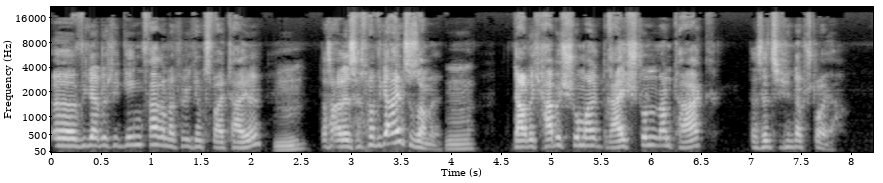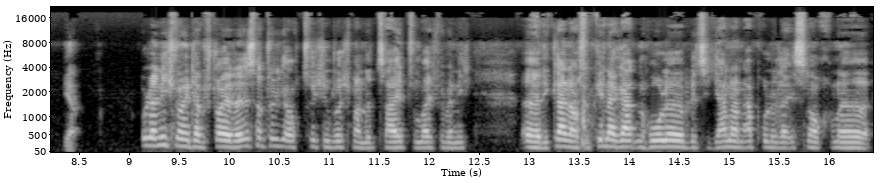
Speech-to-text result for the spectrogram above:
äh, wieder durch die Gegend fahre, natürlich in zwei Teilen, Mhm. das alles erstmal wieder einzusammeln. Mhm. Dadurch habe ich schon mal drei Stunden am Tag, da sitze ich hinterm Steuer. Ja. Oder nicht nur hinterm Steuer, das ist natürlich auch zwischendurch mal eine Zeit, zum Beispiel, wenn ich äh, die Kleine aus dem Kindergarten hole, bis ich die anderen abhole, da ist noch eine,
